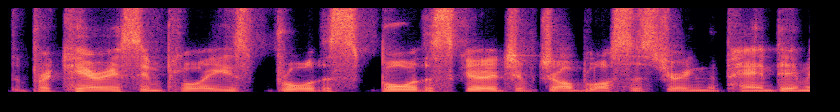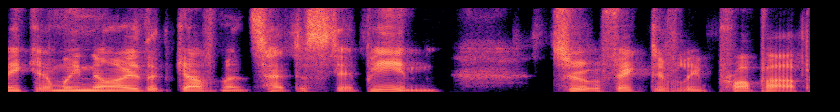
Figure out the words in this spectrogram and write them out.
the precarious employees bore the, bore the scourge of job losses during the pandemic, and we know that governments had to step in to effectively prop up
